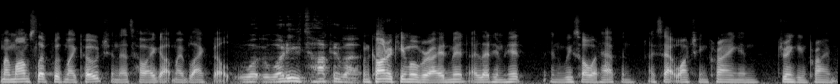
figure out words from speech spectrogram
my mom slept with my coach, and that's how I got my black belt. What What are you talking about? When Connor came over, I admit I let him hit, and we saw what happened. I sat watching, crying, and drinking Prime.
